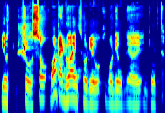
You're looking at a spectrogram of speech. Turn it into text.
using shoes. So, what advice would you would you uh, give them?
